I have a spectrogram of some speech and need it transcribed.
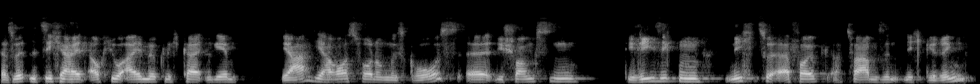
das wird mit Sicherheit auch UI-Möglichkeiten geben. Ja, die Herausforderung ist groß, äh, die Chancen, die Risiken nicht zu Erfolg zu haben, sind nicht gering.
